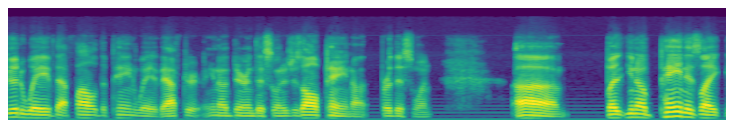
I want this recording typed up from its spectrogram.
good wave that followed the pain wave after you know during this one. It's just all pain for this one. Um, but you know, pain is like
